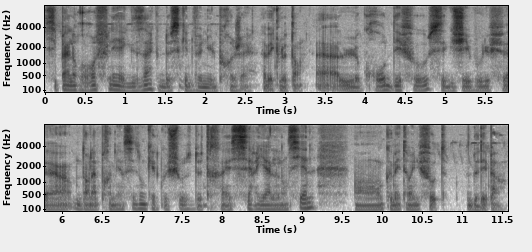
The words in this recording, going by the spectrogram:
c'est pas le reflet exact de ce qui est devenu le projet avec le temps. Euh, le gros défaut, c'est que j'ai voulu faire dans la première saison quelque chose de très sérial à l'ancienne en commettant une faute de départ,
